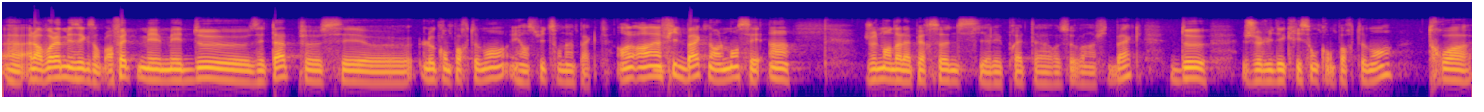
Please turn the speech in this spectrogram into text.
Euh, alors voilà mes exemples. En fait, mes, deux étapes, c'est euh, le comportement et ensuite son impact. un feedback, normalement, c'est un, je demande à la personne si elle est prête à recevoir un feedback. Deux, je lui décris son comportement. Trois,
